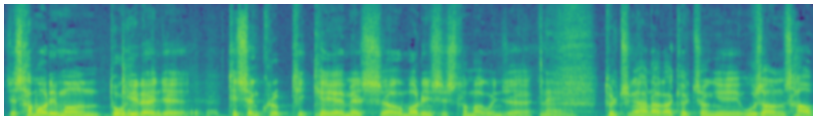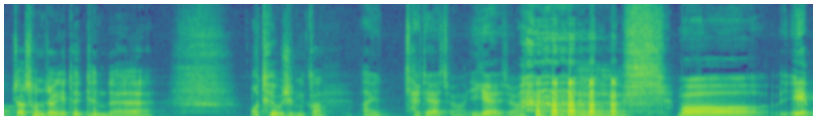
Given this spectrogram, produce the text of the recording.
이제 3월이면 독일의 이제 티센크룹 TKMS하고 머린 시스템하고 이제 네. 둘 중에 하나가 결정이 우선 사업자 선정이 될 텐데 어떻게 보십니까? 아니 잘 돼야죠. 이겨야죠. 네. 뭐 이게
